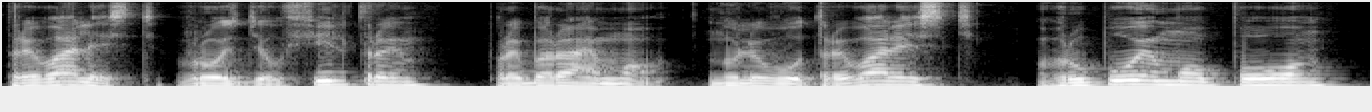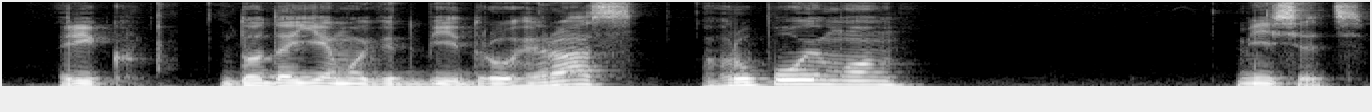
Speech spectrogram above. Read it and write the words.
тривалість в розділ фільтри. Прибираємо нульову тривалість, групуємо по рік. Додаємо відбій другий раз, групуємо місяць.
